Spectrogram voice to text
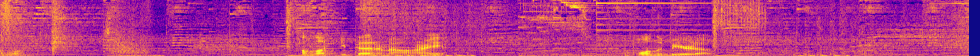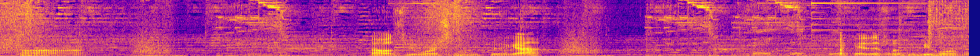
unlucky. Unlucky bet amount, right? I'm pulling the beard up. Uh, that was the worst thing we could have got. Okay, this one's gonna be horrible.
